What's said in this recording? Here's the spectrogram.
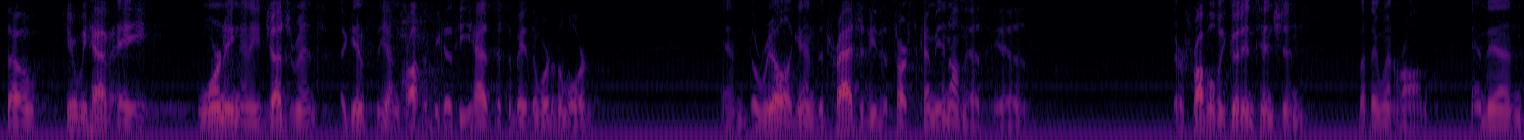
So here we have a warning and a judgment against the young prophet because he has disobeyed the word of the Lord. And the real, again, the tragedy that starts to come in on this is there were probably good intentions, but they went wrong. And then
